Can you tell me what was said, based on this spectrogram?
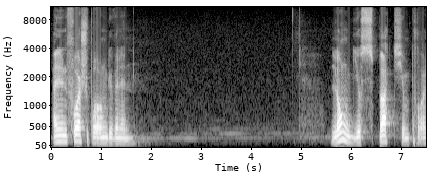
Einen Vorsprung gewinnen. Longius spatium por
